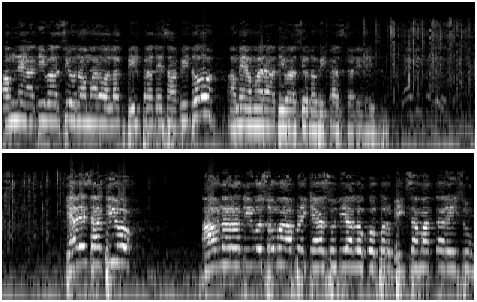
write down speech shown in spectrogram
અમને આદિવાસીઓનો અમારો અલગ ભીલ પ્રદેશ આપી દો. અમે અમારા આદિવાસીઓનો વિકાસ કરી લઈશું ત્યારે સાથીઓ, આવનારા દિવસોમાં આપણે ક્યાં સુધી આ લોકો પર ભિક્ષા માંગતા રહીશું?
